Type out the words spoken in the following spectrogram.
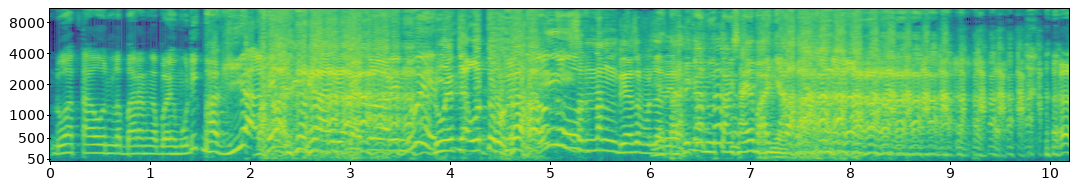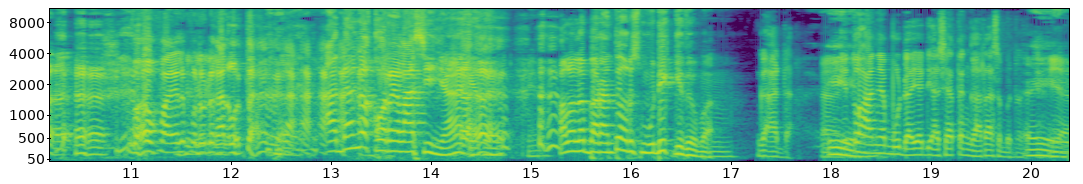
dua tahun lebaran nggak boleh mudik bahagia bahagia ya. keluarin duit. Duitnya utuh. Seneng dia Ya, sebenarnya. tapi kan hutang saya banyak. Pak. Bapak ini penuh dengan utang. Ada nggak korelasinya gitu? Kalau lebaran tuh harus mudik gitu, Pak. Nggak ada. Iya. Itu hanya budaya di Asia Tenggara sebenarnya. Iya.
